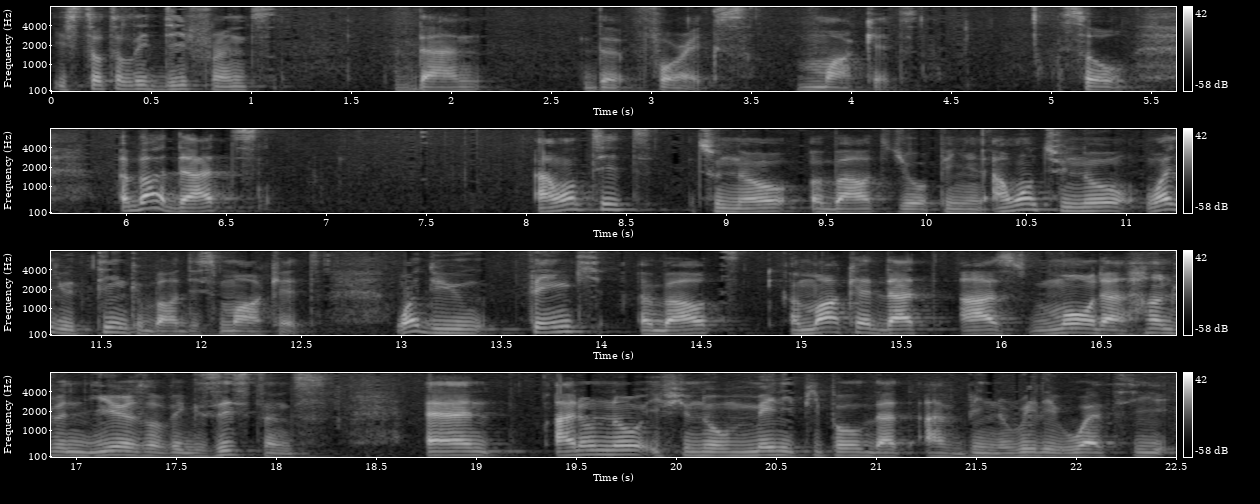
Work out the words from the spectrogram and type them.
it's totally different than the Forex market. So about that, I wanted to know about your opinion. I want to know what you think about this market. What do you think about a market that has more than 100 years of existence? And I don't know if you know many people that have been really wealthy,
